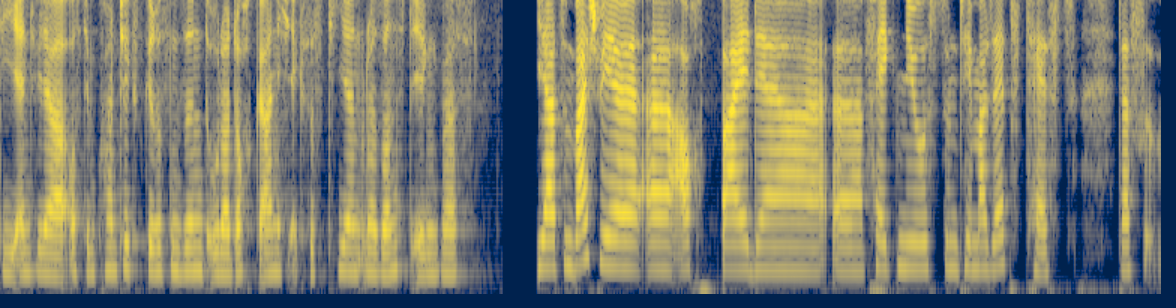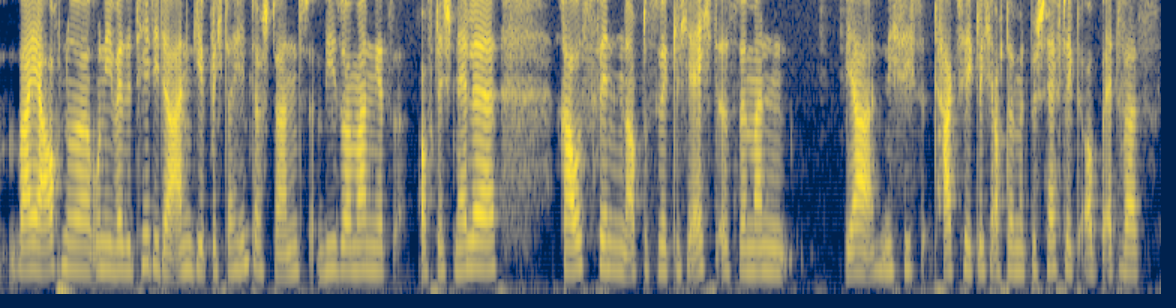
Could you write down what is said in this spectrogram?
die entweder aus dem Kontext gerissen sind oder doch gar nicht existieren oder sonst irgendwas. Ja, zum Beispiel äh, auch bei der äh, Fake News zum Thema Selbsttest. Das war ja auch nur Universität, die da angeblich dahinter stand. Wie soll man jetzt auf der Schnelle rausfinden, ob das wirklich echt ist, wenn man ja nicht sich tagtäglich auch damit beschäftigt, ob etwas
